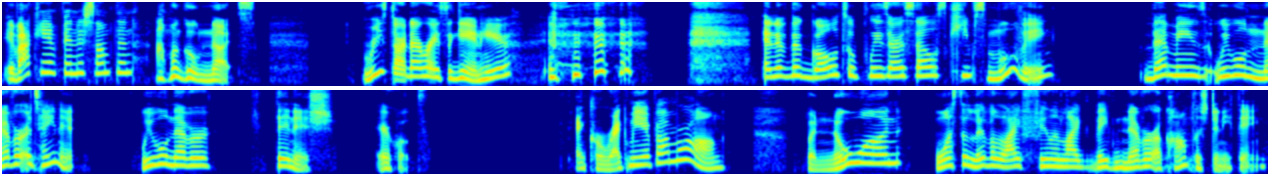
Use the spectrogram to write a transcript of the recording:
If I can't finish something, I'm gonna go nuts. Restart that race again here. and if the goal to please ourselves keeps moving, that means we will never attain it. We will never finish, air quotes. And correct me if I'm wrong, but no one wants to live a life feeling like they've never accomplished anything.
